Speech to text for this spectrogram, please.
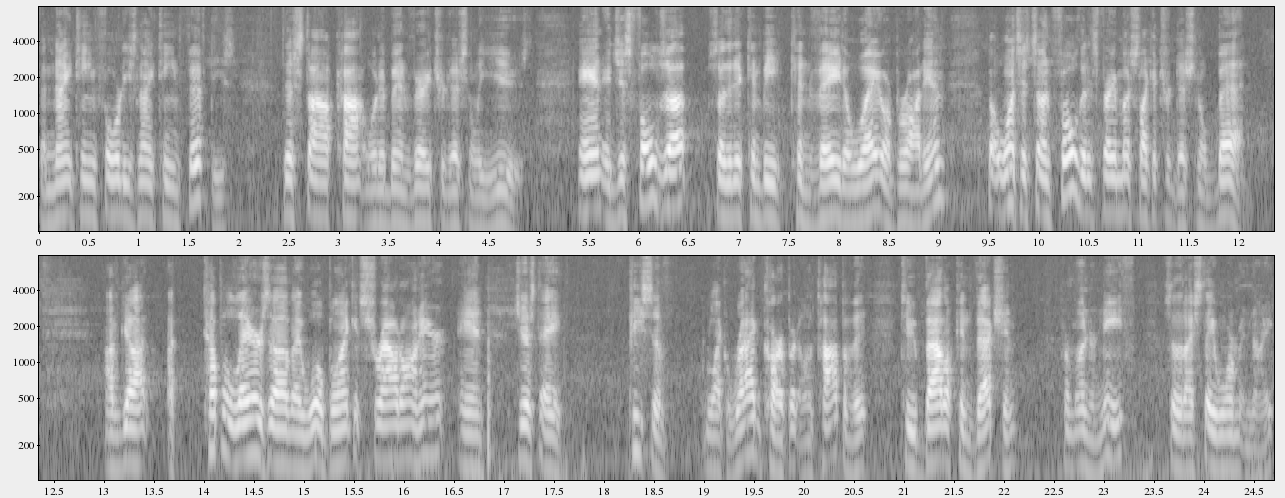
the 1940s, 1950s. This style cot would have been very traditionally used and it just folds up so that it can be conveyed away or brought in. But once it's unfolded, it's very much like a traditional bed. I've got a couple layers of a wool blanket shroud on here and just a piece of like rag carpet on top of it to battle convection from underneath so that I stay warm at night.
